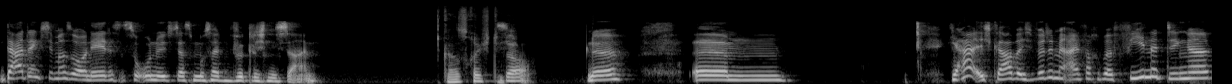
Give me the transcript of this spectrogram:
da denke ich immer so, oh nee, das ist so unnötig, das muss halt wirklich nicht sein. Ganz richtig. So, ne? Ähm, ja, ich glaube, ich würde mir einfach über viele Dinge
